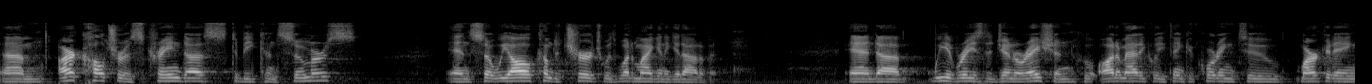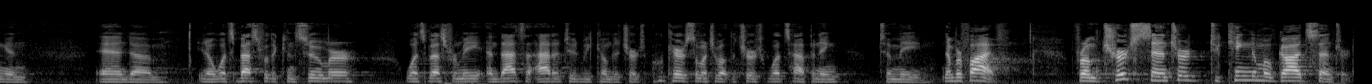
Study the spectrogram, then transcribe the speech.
Um, our culture has trained us to be consumers, and so we all come to church with what am I going to get out of it? And uh, we have raised a generation who automatically think according to marketing and and um, you know what's best for the consumer, what's best for me, and that's the attitude we come to church. Who cares so much about the church? What's happening to me? Number five from church centered to kingdom of God centered.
